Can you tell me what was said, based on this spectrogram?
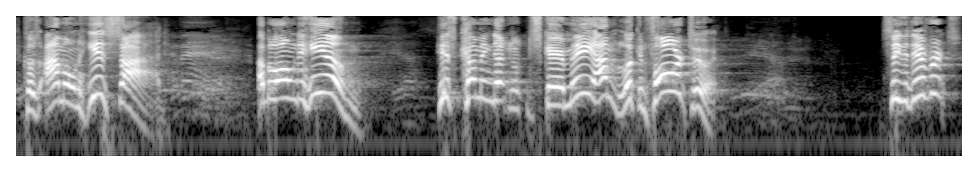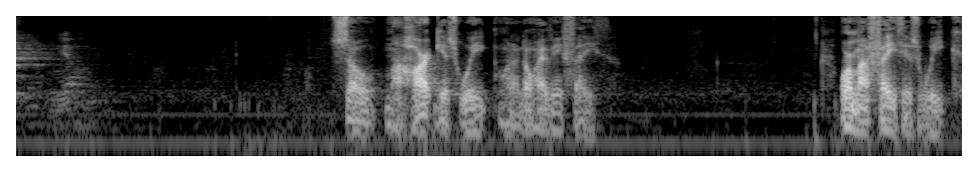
because I'm on His side. I belong to Him. His coming doesn't scare me. I'm looking forward to it. See the difference? So my heart gets weak when I don't have any faith. Or my faith is weak.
